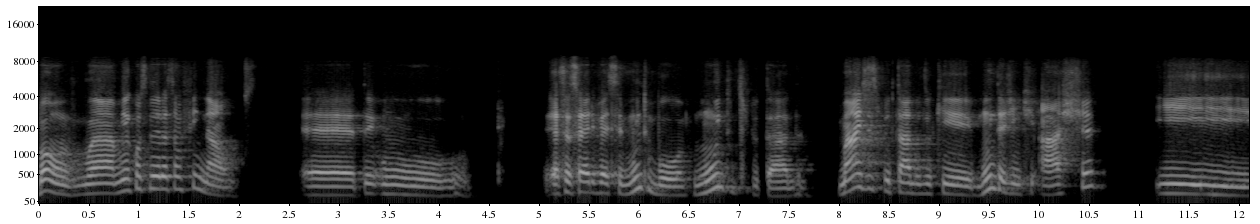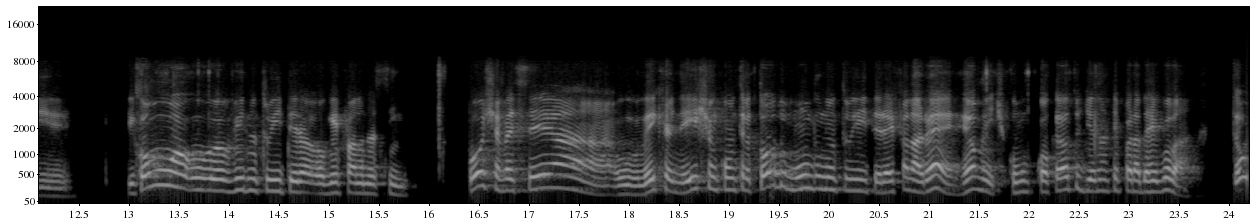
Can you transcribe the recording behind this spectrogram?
Bom, a minha consideração final. É, tem, o, essa série vai ser muito boa, muito disputada, mais disputada do que muita gente acha. E, e como eu, eu vi no Twitter alguém falando assim, poxa, vai ser a, o Laker Nation contra todo mundo no Twitter. Aí falaram, é, realmente, como qualquer outro dia na temporada regular. Então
